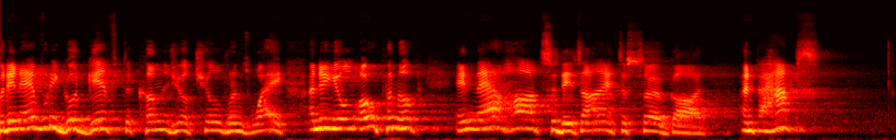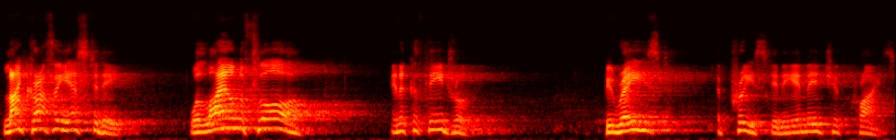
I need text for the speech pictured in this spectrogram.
but in every good gift that comes your children's way. And you'll open up in their hearts a desire to serve God. And perhaps like Rafa yesterday, will lie on the floor in a cathedral, be raised a priest in the image of Christ.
